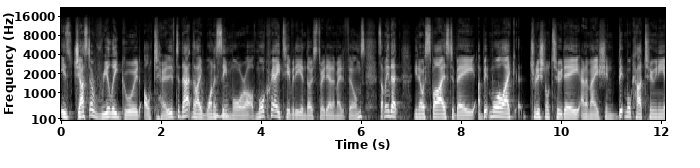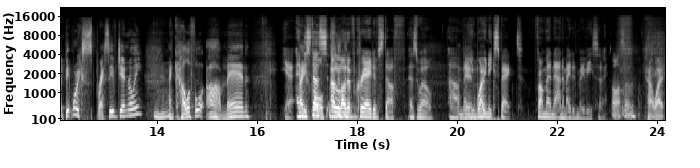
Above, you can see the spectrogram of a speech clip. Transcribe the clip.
is just a really good alternative to that that I want to see more of. More creativity in those 3D animated films. Something that, you know, aspires to be a bit more like traditional 2D animation, a bit more cartoony, a bit more expressive generally, and colorful. Ah, man. Yeah, and Thanks, this does a lot of creative stuff as well um, that you won't I- expect from an animated movie. So, awesome. Can't wait.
